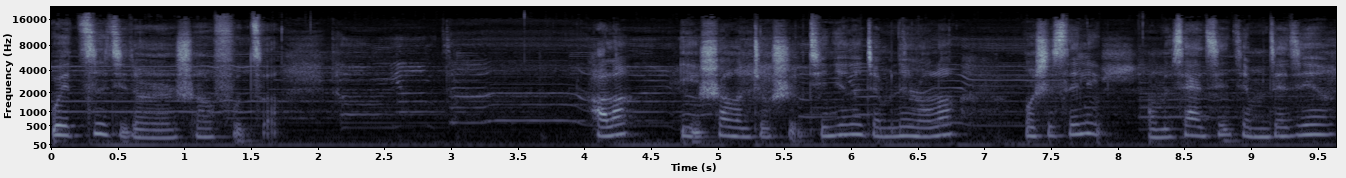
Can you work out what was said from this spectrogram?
为自己的人生负责。好了，以上就是今天的节目内容了。我是 C 令，我们下期节目再见。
